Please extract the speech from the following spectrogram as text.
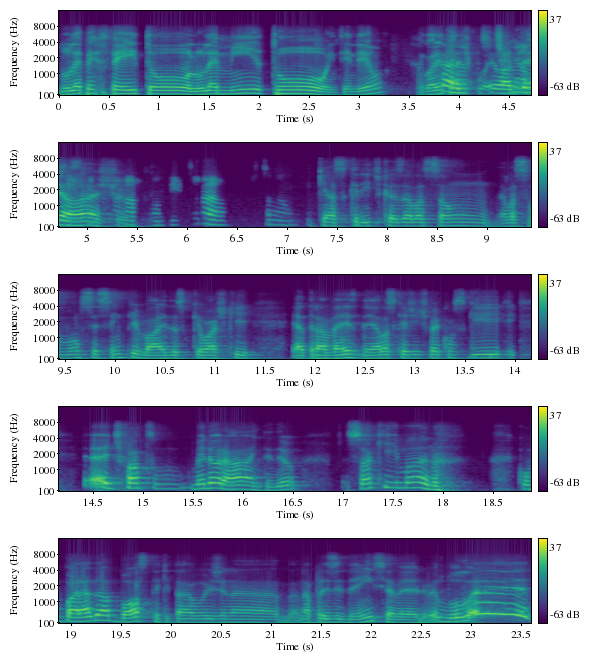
Lula é perfeito, Lula é mito, entendeu? Agora Cara, tipo, eu até Não, acho Não, não, que as críticas elas são, elas vão ser sempre válidas, porque eu acho que é através delas que a gente vai conseguir, é, de fato, melhorar, entendeu? Só que, mano, comparado à bosta que tá hoje na, na presidência, velho, o Lula é,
